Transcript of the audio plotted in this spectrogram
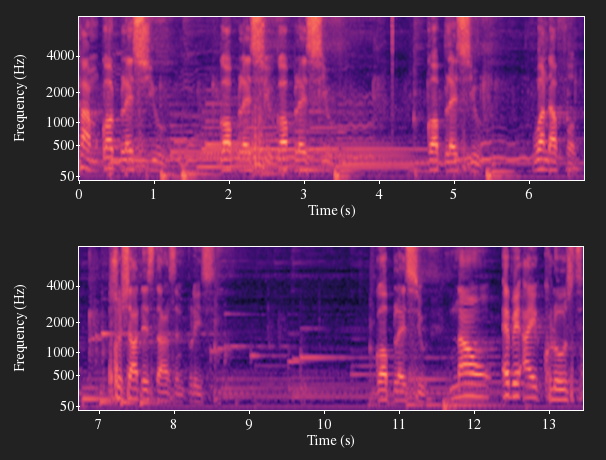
Come. God bless you. God bless you. God bless you. God bless you. Wonderful. Social distancing, please. God bless you. Now, every eye closed.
